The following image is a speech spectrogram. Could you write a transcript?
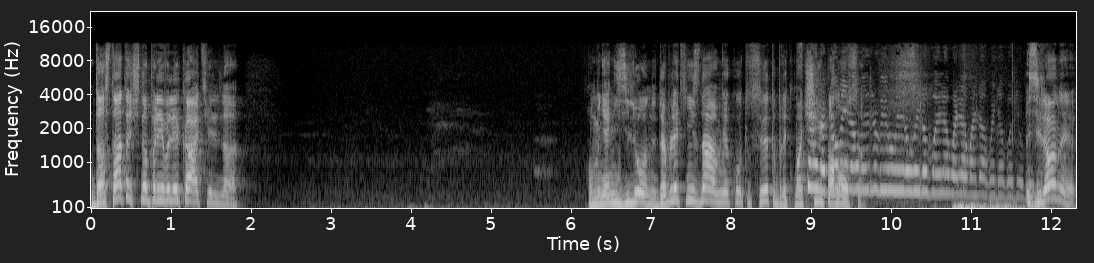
Достаточно привлекательно. У меня не зеленый. Да, блядь, не знаю, у меня какого-то цвета, блядь, мочи и поноса. Зеленый?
